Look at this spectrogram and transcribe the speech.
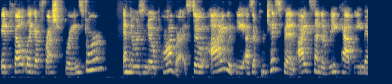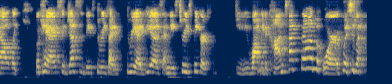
it felt like a fresh brainstorm and there was no progress. So I would be, as a participant, I'd send a recap email like, okay, I suggested these three, three ideas and these three speakers. Do you want me to contact them or which, like,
